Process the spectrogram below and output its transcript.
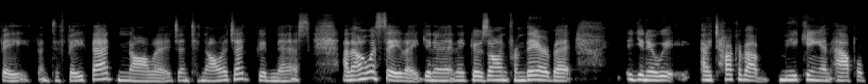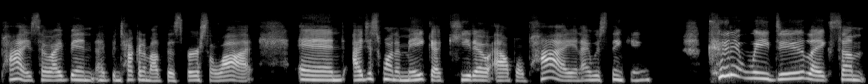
faith and to faith add knowledge and to knowledge add goodness. And I always say, like, you know, and it goes on from there. But you know i talk about making an apple pie so i've been i've been talking about this verse a lot and i just want to make a keto apple pie and i was thinking couldn't we do like some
